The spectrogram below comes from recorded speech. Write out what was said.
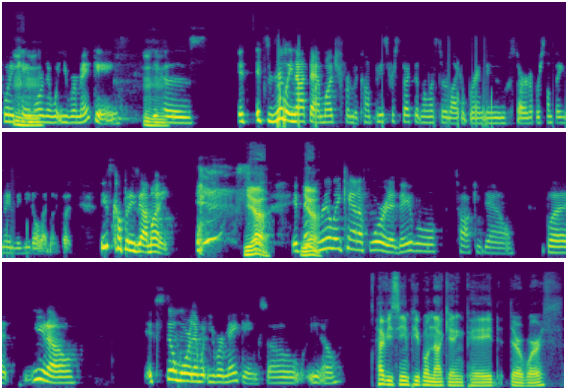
20K Mhm. more than what you were making mhm. because it, it's really not that much from the company's perspective unless they're like a brand new startup or something. Maybe they need all that money, but these companies got money. So yeah, if they yeah. really can't afford it, they will talk you down. But, you know, it's still more than what you were making. So, you know, Have you seen people not getting paid their worth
